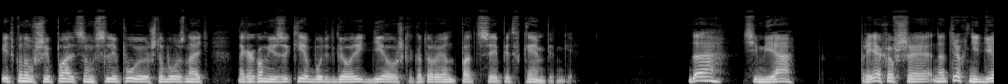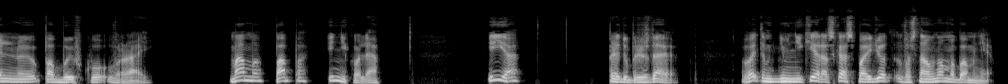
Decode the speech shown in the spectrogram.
и ткнувший пальцем вслепую, чтобы узнать, на каком языке будет говорить девушка, которую он подцепит в кемпинге. Да, семья, приехавшая на трехнедельную побывку в рай. Мама, папа и Николя. И я. Предупреждаю, в этом дневнике рассказ пойдет в основном обо мне.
